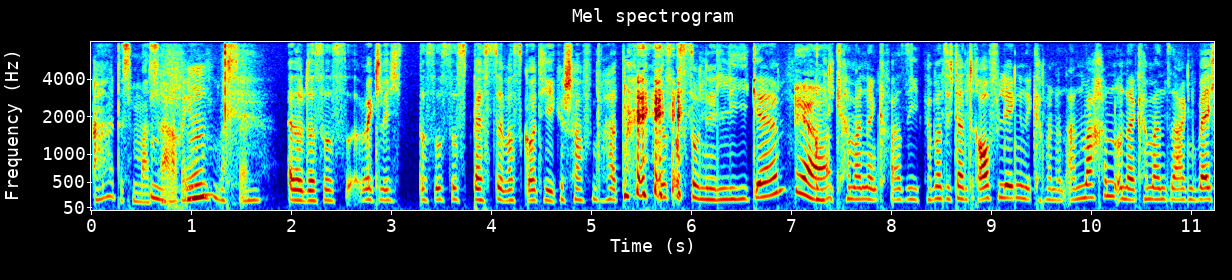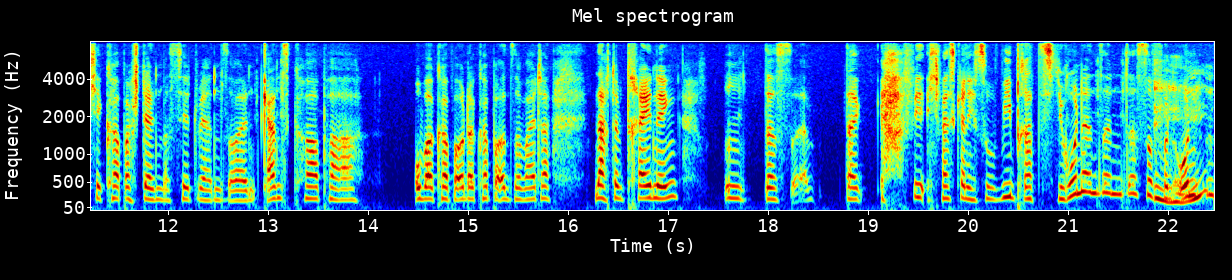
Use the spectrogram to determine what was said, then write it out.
Ah, das Massarium. Mhm. Was denn? Also das ist wirklich, das ist das Beste, was Gott je geschaffen hat. Das ist so eine Liege Ja. und die kann man dann quasi, kann man sich dann drauflegen, die kann man dann anmachen und dann kann man sagen, welche Körperstellen massiert werden sollen. Ganzkörper, Oberkörper, Unterkörper und so weiter nach dem Training. Und das, äh, da, ich weiß gar nicht, so Vibrationen sind das, so von Mhm. unten,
